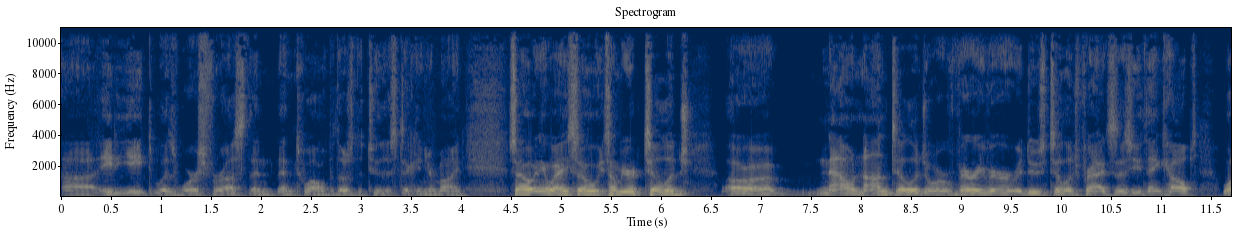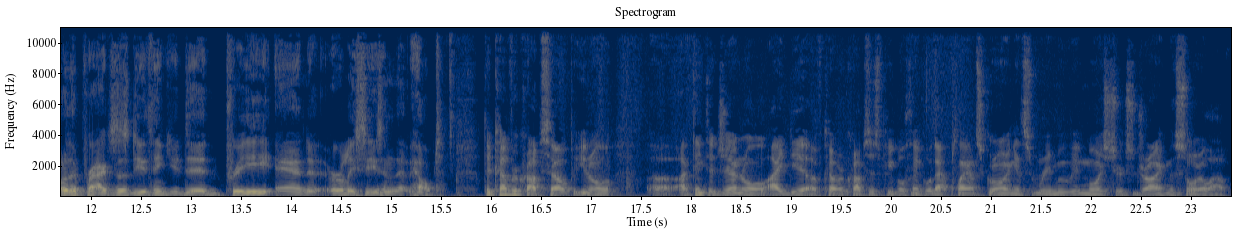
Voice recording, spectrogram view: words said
Uh, 88 was worse for us than, than 12, but those are the two that stick in your mind. So, anyway, so some of your tillage, uh, now non tillage or very, very reduced tillage practices you think helped. What other practices do you think you did pre and early season that helped? the cover crops help. You know, uh, I think the general idea of cover crops is people think, well, that plant's growing, it's removing moisture, it's drying the soil out.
